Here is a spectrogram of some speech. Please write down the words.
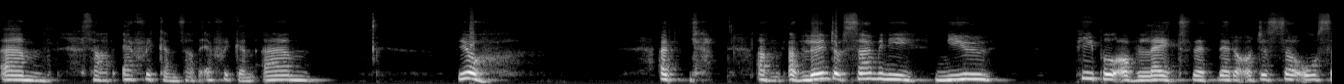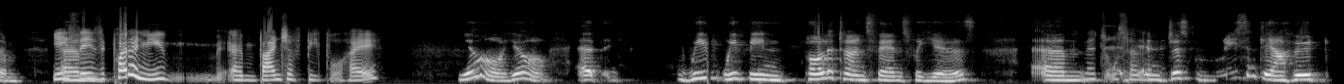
Um south african south african. Um yo. I've, I've i've learned of so many new people of late that that are just so awesome. Yes, Um, there's quite a new um, bunch of people, hey? yeah yeah. Uh, we've we've been Parlotones fans for years um That's awesome. and just recently i heard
